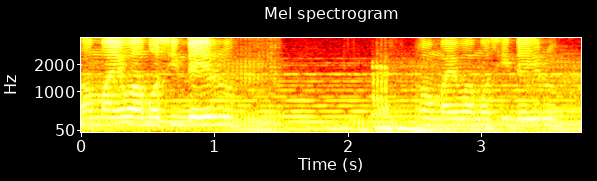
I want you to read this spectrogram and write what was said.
Oh my wa Mosindeiru. Oh my wa Mosindeiru.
